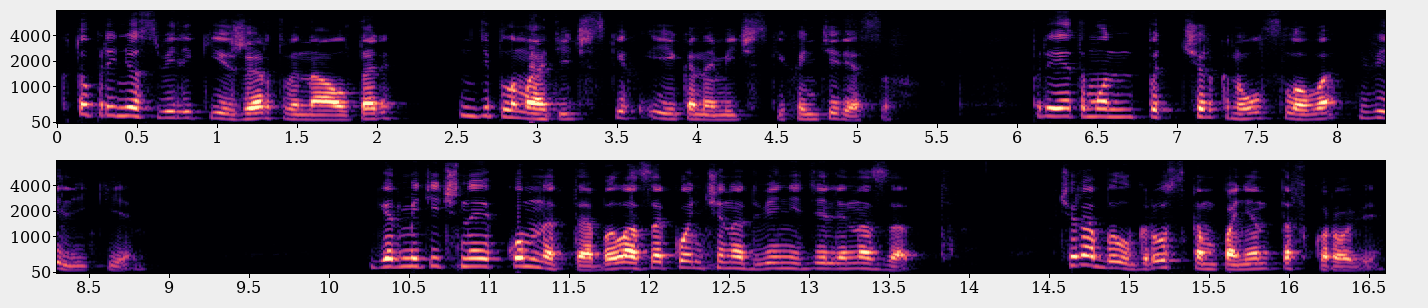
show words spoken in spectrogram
кто принес великие жертвы на алтарь дипломатических и экономических интересов. При этом он подчеркнул слово «великие». Герметичная комната была закончена две недели назад. Вчера был груз компонентов крови.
